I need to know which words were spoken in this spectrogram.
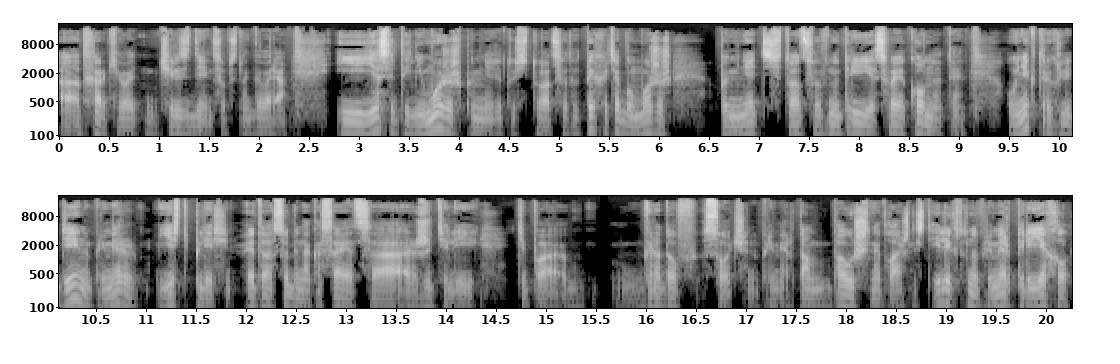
отхаркивать через день, собственно говоря. И если ты не можешь поменять эту ситуацию, то ты хотя бы можешь поменять ситуацию внутри своей комнаты. У некоторых людей, например, есть плесень. Это особенно касается жителей типа городов Сочи, например, там повышенная влажность. Или кто, например, переехал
